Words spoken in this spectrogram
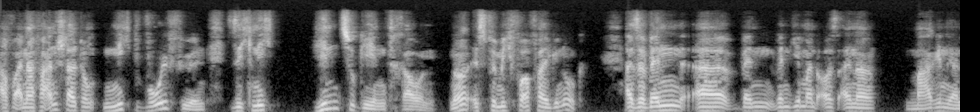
auf einer Veranstaltung nicht wohlfühlen, sich nicht hinzugehen trauen, ne, ist für mich Vorfall genug. Also wenn, äh, wenn, wenn jemand aus einer marginal,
